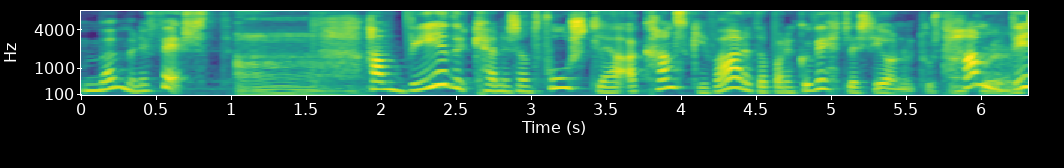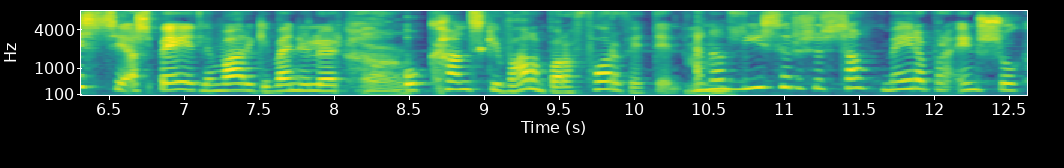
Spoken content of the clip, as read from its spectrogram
mömmunni fyrst. Ah, hann viðurkenni samt fúslega að kannski var þetta bara einhver vittlis í honum okay. hann vissi að speilin var ekki venjulegur Já. og kannski var hann bara forvitin. En hann lýsir þessu samt meira bara eins og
